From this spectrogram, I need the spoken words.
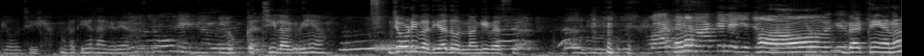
ਲੋ ਜੀ ਵਧੀਆ ਲੱਗ ਰਿਹਾ ਲੁੱਕ ਅੱਛੀ ਲੱਗ ਰਹੀ ਆ ਜੋੜੀ ਵਧੀਆ ਦੋਨਾਂ ਦੀ ਵੈਸੇ ਬਾਹਰ ਵੀ ਬਣਾ ਕੇ ਲਿਆਈਏ ਹਾਂ ਉਹ ਬੈਠੇ ਆ ਨਾ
